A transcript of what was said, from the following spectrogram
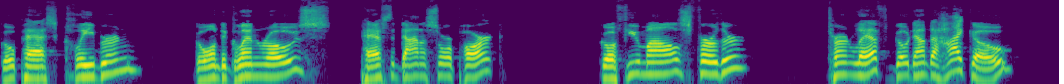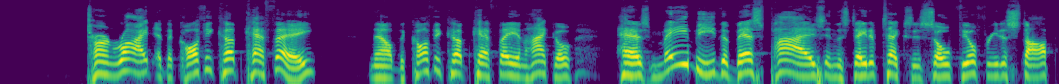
go past Cleburne, go on to Glen Rose, past the Dinosaur Park, Go a few miles further, turn left, go down to Hico, turn right at the Coffee Cup Cafe. Now, the Coffee Cup Cafe in Hico has maybe the best pies in the state of Texas, so feel free to stop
